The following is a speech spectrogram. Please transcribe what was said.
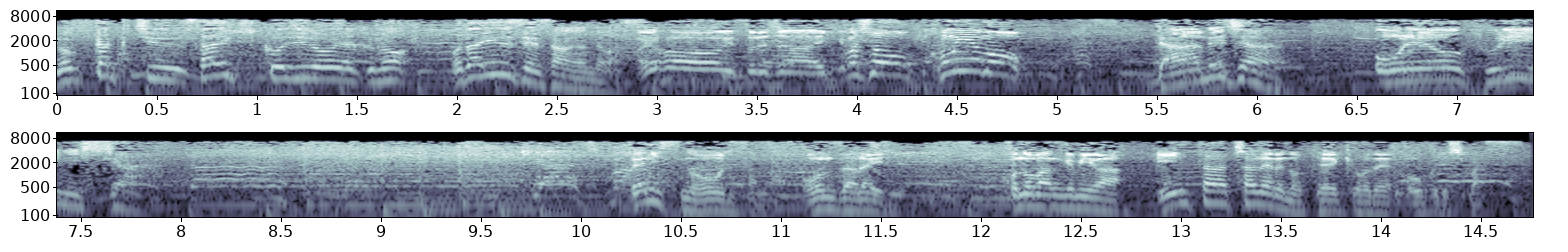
六角中佐伯虎次郎役の織田優成さんを呼んでます。はいはい。それじゃあ行きましょう。今夜も。ダメじゃん。俺をフリーにしちゃテニスの王子様オン・ザ・レイディこの番組はインターチャネルの提供でお送りします。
